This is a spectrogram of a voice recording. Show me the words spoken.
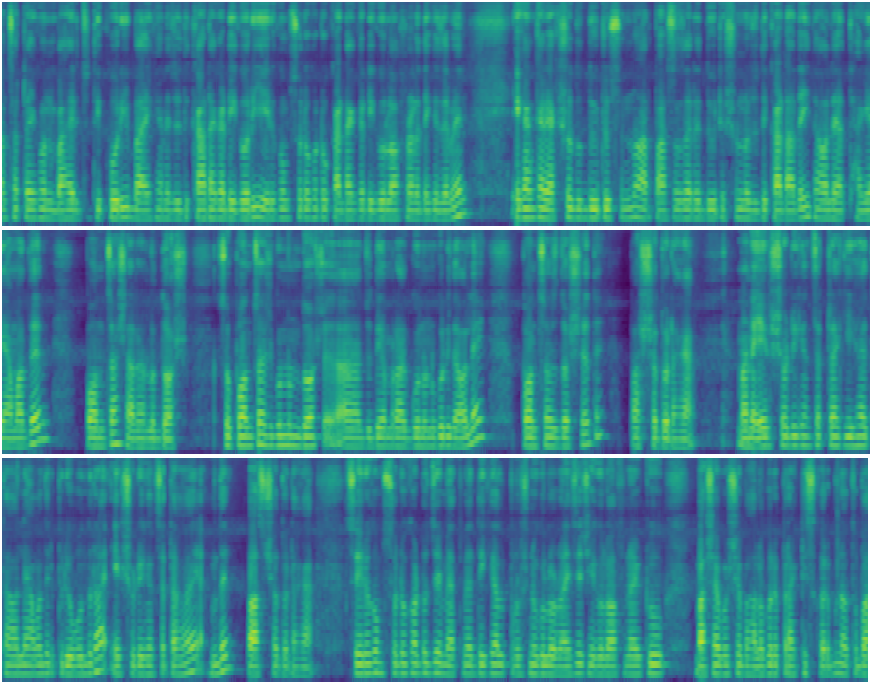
আনসারটা এখন বাইরে যদি করি বা এখানে যদি কাটাকাটি করি, এরকম ছোটোখাটো কাটাকাটিগুলো আপনারা দেখে যাবেন। এখানকার একশো দুইটা শূন্য আর পাঁচ হাজারের দুইটা শূন্য যদি কাটা দেয় তাহলে আর থাকে আমাদের পঞ্চাশ আর হলো দশ। সো পঞ্চাশ গুণন দশ যদি আমরা গুণন করি তাহলে পঞ্চাশ দশ সাথে পাঁচশত টাকা। মানে এর সঠিক অ্যান্সারটা কী হয়? তাহলে আমাদের প্রিয় বন্ধুরা, এর সঠিক অ্যান্সারটা হয় আমাদের পাঁচশত টাকা। সো এরকম ছোটোখাটো যে ম্যাথমেটিক্যাল প্রশ্নগুলো রয়েছে, সেগুলো আপনারা একটু বাসায় বসে ভালো করে প্র্যাকটিস করবেন, অথবা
